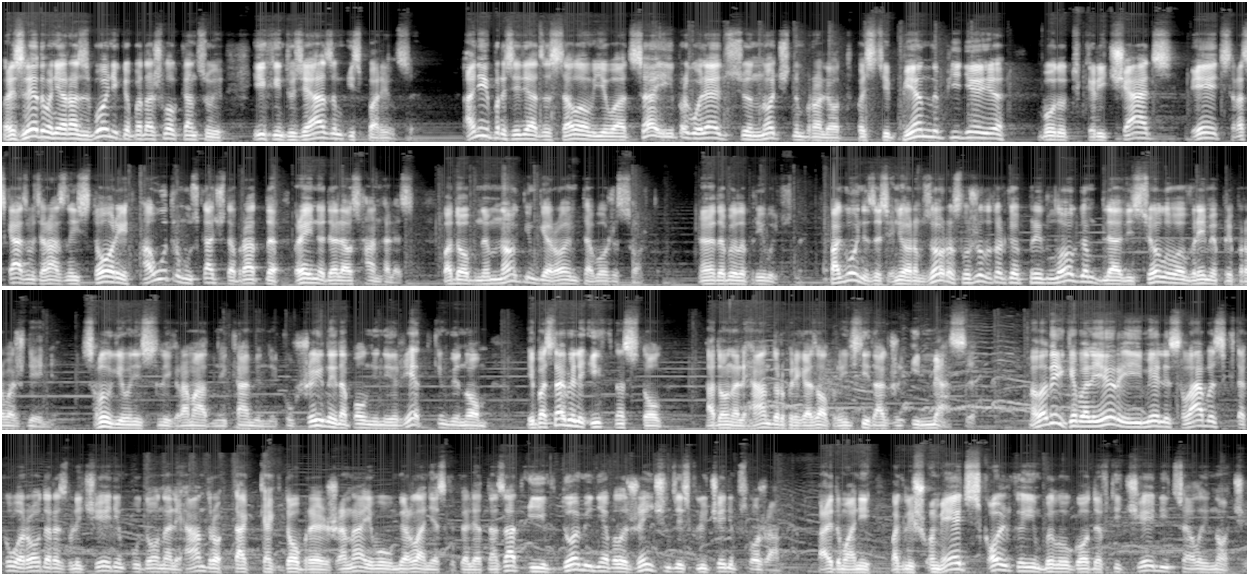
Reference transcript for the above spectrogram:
Преследование разбойника подошло к концу, их энтузиазм испарился. Они просидят за столом его отца и прогуляют всю ночь напролет, постепенно пьянея, будут кричать, петь, рассказывать разные истории, а утром ускачут обратно в Рейна де Лос-Анджелес, подобно многим героям того же сорта. Это было привычно. Погоня за сеньором Зоро служила только предлогом для веселого времяпрепровождения. Слуги унесли громадные каменные кувшины, наполненные редким вином, и поставили их на стол, а Дон Алехандро приказал принести также и мясо. Молодые кавальеры имели слабость к такого рода развлечениям у Дона Алехандро, так как добрая жена его умерла несколько лет назад, и в доме не было женщин за исключением служанок. Поэтому они могли шуметь, сколько им было угодно в течение целой ночи.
